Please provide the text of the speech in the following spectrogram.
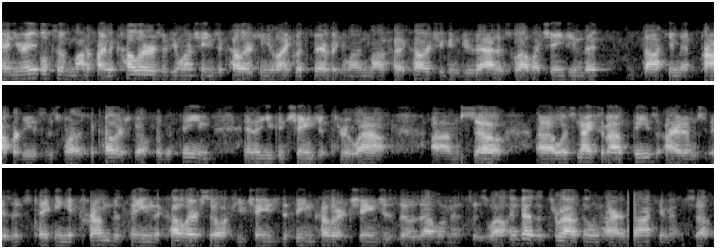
And you're able to modify the colors if you want to change the colors and you like what's there but you want to modify the colors, you can do that as well by changing the document properties as far as the colors go for the theme, and then you can change it throughout. Um, so uh, what's nice about these items is it's taking it from the theme, the color, so if you change the theme color, it changes those elements as well, and does it throughout the entire document, so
